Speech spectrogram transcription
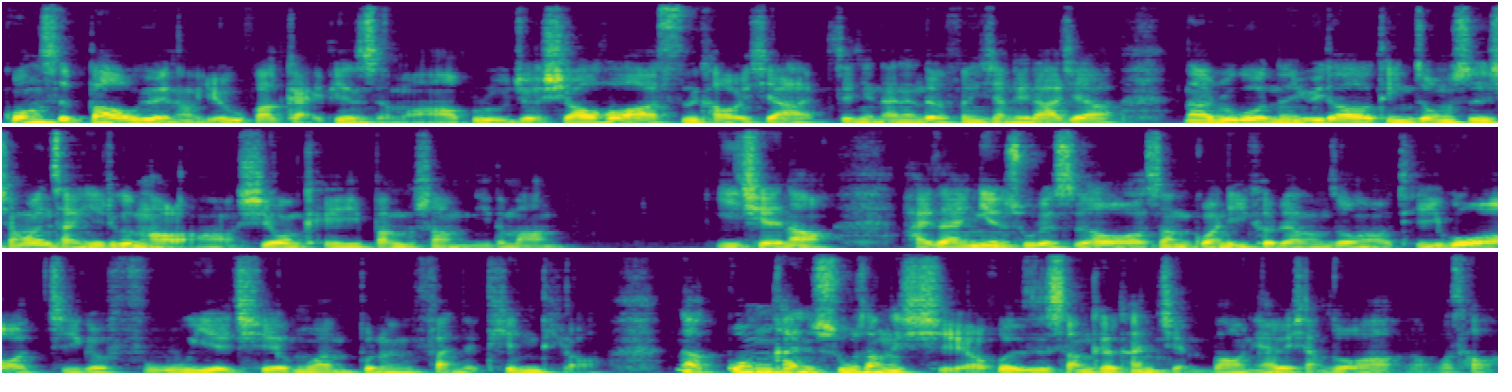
光是抱怨啊也无法改变什么啊，不如就消化思考一下，简简单单的分享给大家。那如果能遇到听众是相关产业就更好了啊，希望可以帮上你的忙。以前啊，还在念书的时候上管理课当中啊，提过几个服务业千万不能犯的天条。那光看书上写啊，或者是上课看简报，你还会想说啊，我操，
